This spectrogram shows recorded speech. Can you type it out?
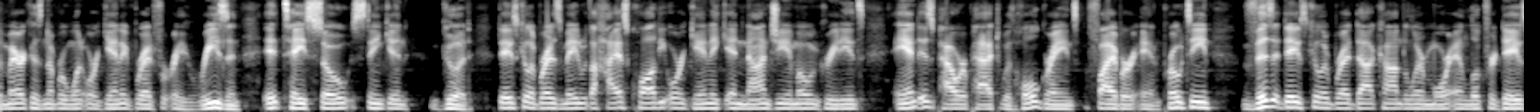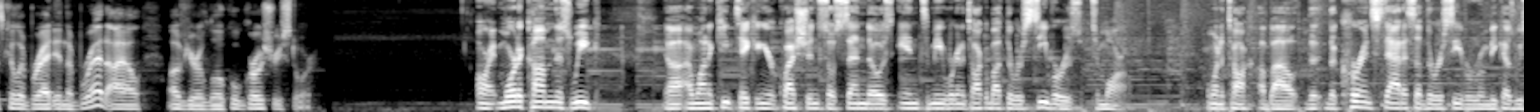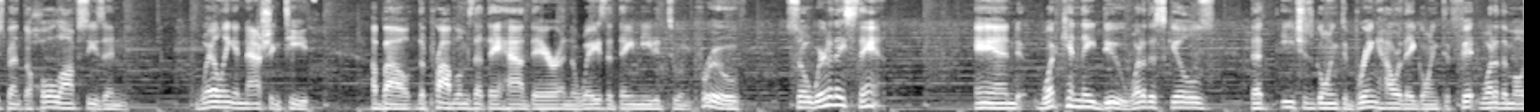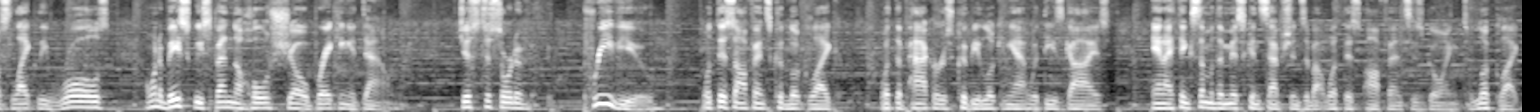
America's number one organic bread for a reason. It tastes so stinking good. Dave's Killer Bread is made with the highest quality organic and non GMO ingredients and is power packed with whole grains, fiber, and protein. Visit daveskillerbread.com to learn more and look for Dave's Killer Bread in the bread aisle of your local grocery store. All right, more to come this week. Uh, I want to keep taking your questions, so send those in to me. We're going to talk about the receivers tomorrow. I want to talk about the, the current status of the receiver room because we spent the whole offseason wailing and gnashing teeth about the problems that they had there and the ways that they needed to improve. So, where do they stand? And what can they do? What are the skills that each is going to bring? How are they going to fit? What are the most likely roles? I want to basically spend the whole show breaking it down just to sort of preview what this offense could look like, what the Packers could be looking at with these guys, and I think some of the misconceptions about what this offense is going to look like.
